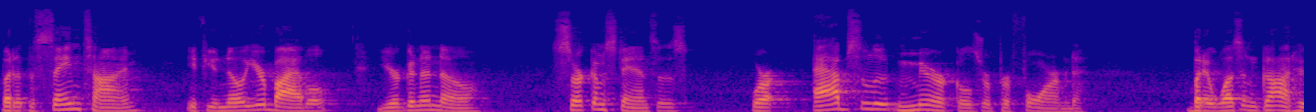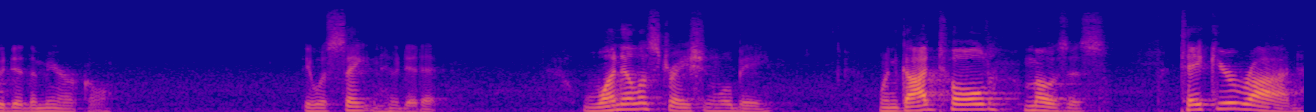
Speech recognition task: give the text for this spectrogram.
But at the same time, if you know your Bible, you're going to know circumstances where absolute miracles were performed, but it wasn't God who did the miracle, it was Satan who did it. One illustration will be when God told Moses, Take your rod,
